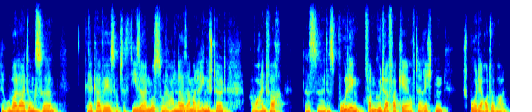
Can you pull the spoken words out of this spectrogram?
der Oberleitungs-LKWs, ob es jetzt die sein muss oder andere, sei mal dahingestellt. Aber einfach das, äh, das Pooling von Güterverkehr auf der rechten Spur der Autobahn.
